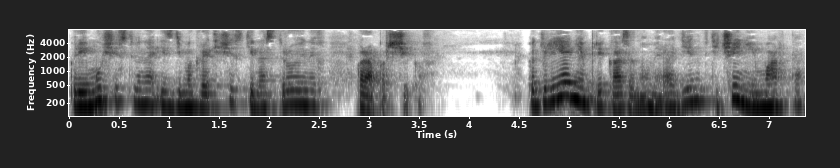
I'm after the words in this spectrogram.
преимущественно из демократически настроенных прапорщиков. Под влиянием приказа номер один в течение марта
